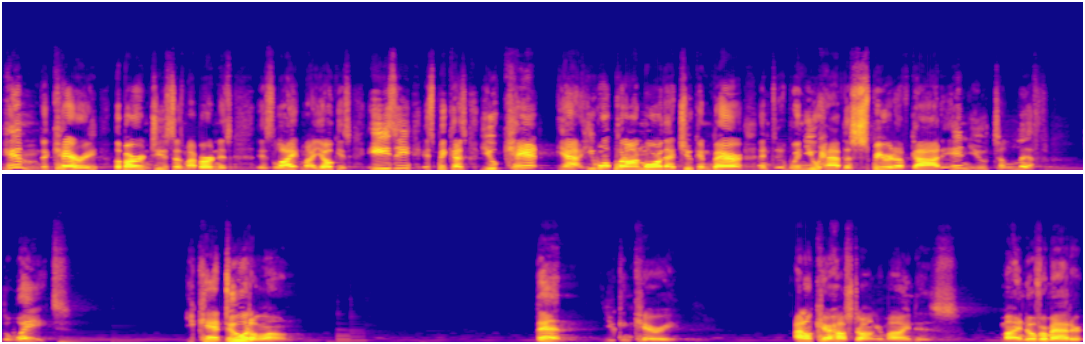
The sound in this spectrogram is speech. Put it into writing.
him to carry the burden. Jesus says, My burden is, is light, my yoke is easy. It's because you can't, yeah, he won't put on more that you can bear and when you have the Spirit of God in you to lift the weight. You can't do it alone. Then you can carry. I don't care how strong your mind is, mind over matter.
